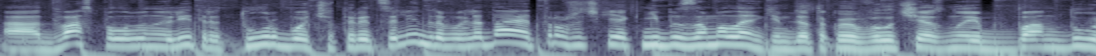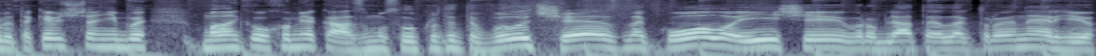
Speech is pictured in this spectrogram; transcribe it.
а, 2,5 літри турбо 4 циліндри виглядає трошечки як ніби замаленьким для такої величезної бандури. Таке відчуття, ніби маленького хом'яка змусили крутити величезне коло і ще й виробляти електроенергію.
